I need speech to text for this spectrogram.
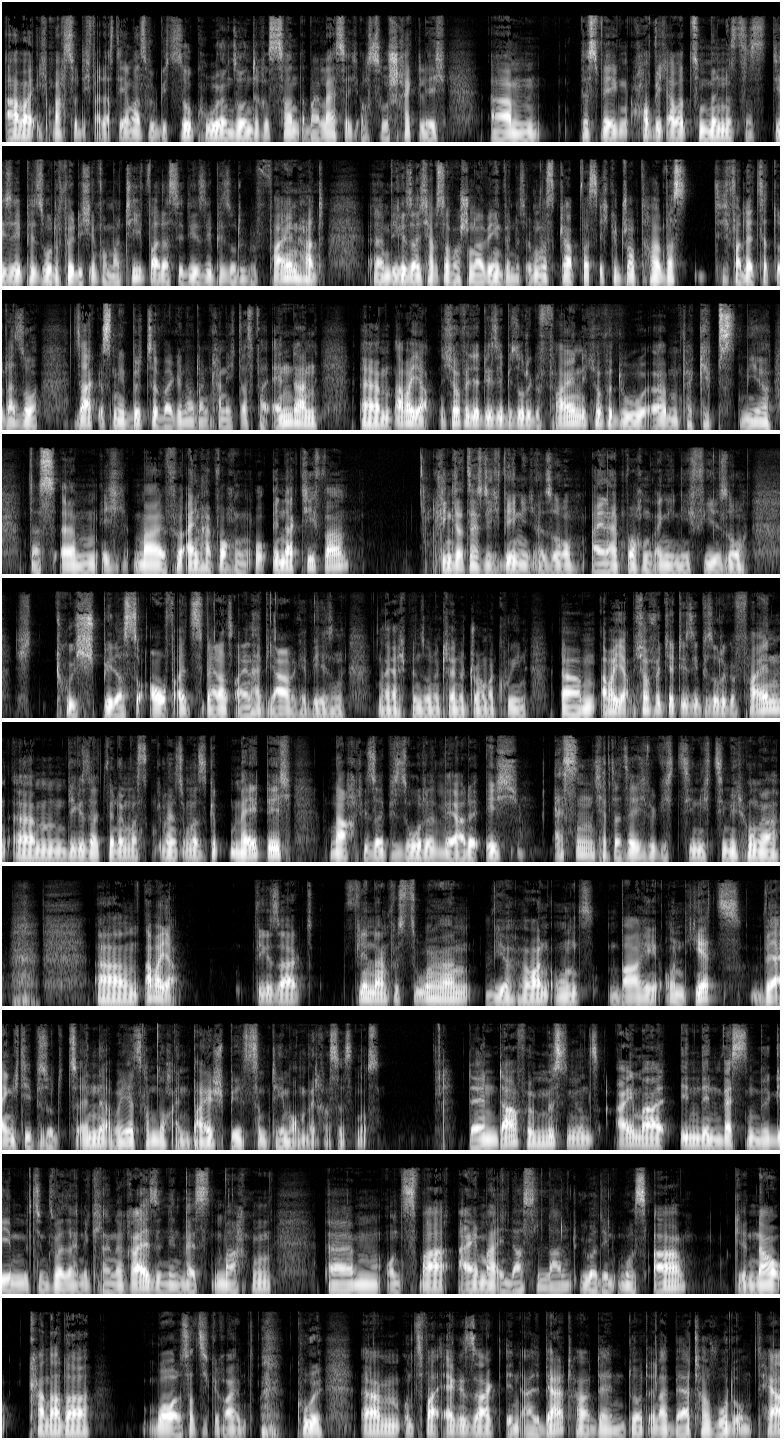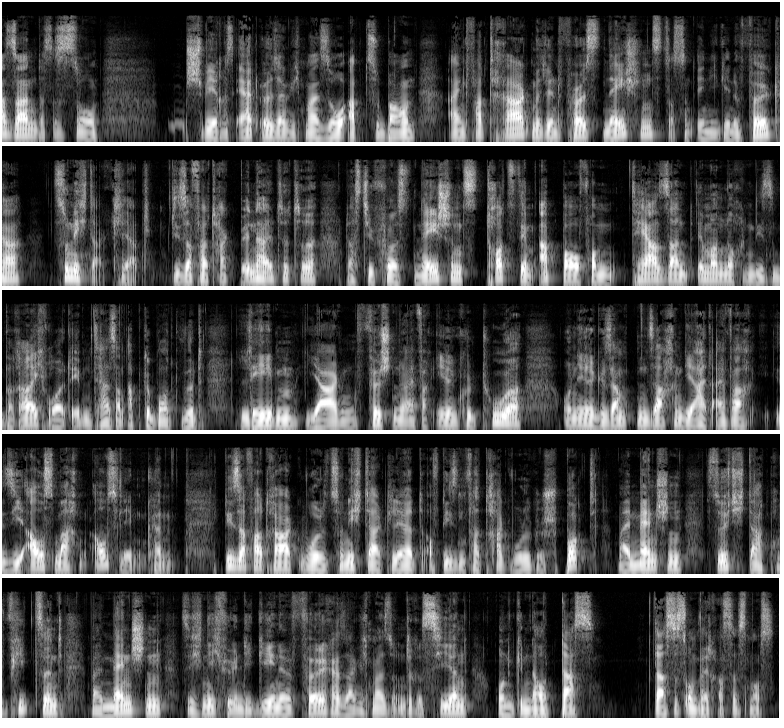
Aber ich mach's für dich, weil das Thema ist wirklich so cool und so interessant, aber gleichzeitig auch so schrecklich. Ähm, Deswegen hoffe ich aber zumindest, dass diese Episode für dich informativ war, dass dir diese Episode gefallen hat. Ähm, wie gesagt, ich habe es auch schon erwähnt, wenn es irgendwas gab, was ich gedroppt habe, was dich verletzt hat oder so, sag es mir bitte, weil genau dann kann ich das verändern. Ähm, aber ja, ich hoffe, dir hat diese Episode gefallen. Ich hoffe, du ähm, vergibst mir, dass ähm, ich mal für eineinhalb Wochen inaktiv war. Klingt tatsächlich wenig, also eineinhalb Wochen eigentlich nicht viel so. Ich tue ich spiele das so auf, als wäre das eineinhalb Jahre gewesen. Naja, ich bin so eine kleine Drama Queen. Ähm, aber ja, ich hoffe, dir hat diese Episode gefallen. Ähm, wie gesagt, wenn irgendwas, wenn es irgendwas gibt, melde dich. Nach dieser Episode werde ich essen. Ich habe tatsächlich wirklich ziemlich, ziemlich Hunger. ähm, aber ja, wie gesagt, vielen Dank fürs Zuhören. Wir hören uns bei. Und jetzt wäre eigentlich die Episode zu Ende, aber jetzt kommt noch ein Beispiel zum Thema Umweltrassismus. Denn dafür müssen wir uns einmal in den Westen begeben, beziehungsweise eine kleine Reise in den Westen machen. Ähm, und zwar einmal in das Land über den USA. Genau, Kanada. Wow, das hat sich gereimt. cool. Ähm, und zwar eher gesagt in Alberta, denn dort in Alberta wurde um Tersan, das ist so schweres Erdöl, sage ich mal so, abzubauen, ein Vertrag mit den First Nations, das sind indigene Völker, zunichte erklärt. Dieser Vertrag beinhaltete, dass die First Nations trotz dem Abbau vom Teersand immer noch in diesem Bereich, wo halt eben Teersand abgebaut wird, leben, jagen, fischen, einfach ihre Kultur und ihre gesamten Sachen, die halt einfach sie ausmachen, ausleben können. Dieser Vertrag wurde zunichte erklärt, auf diesen Vertrag wurde gespuckt, weil Menschen süchtig nach Profit sind, weil Menschen sich nicht für indigene Völker, sage ich mal so, interessieren und genau das, das ist Umweltrassismus.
